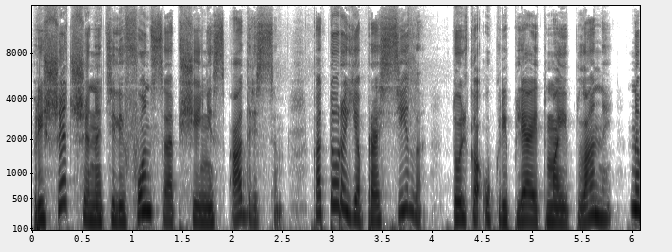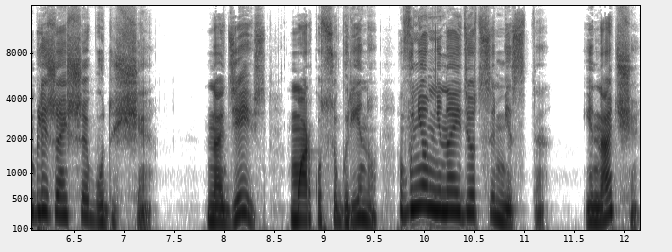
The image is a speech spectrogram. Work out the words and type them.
Пришедшее на телефон сообщение с адресом, который я просила, только укрепляет мои планы на ближайшее будущее. Надеюсь, Маркусу Грину в нем не найдется места. Иначе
